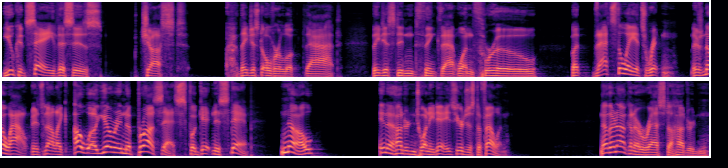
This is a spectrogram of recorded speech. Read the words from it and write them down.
you could say this is just, they just overlooked that. They just didn't think that one through. But that's the way it's written. There's no out. It's not like, oh, well, you're in the process for getting a stamp. No. In 120 days, you're just a felon. Now, they're not going to arrest 100,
